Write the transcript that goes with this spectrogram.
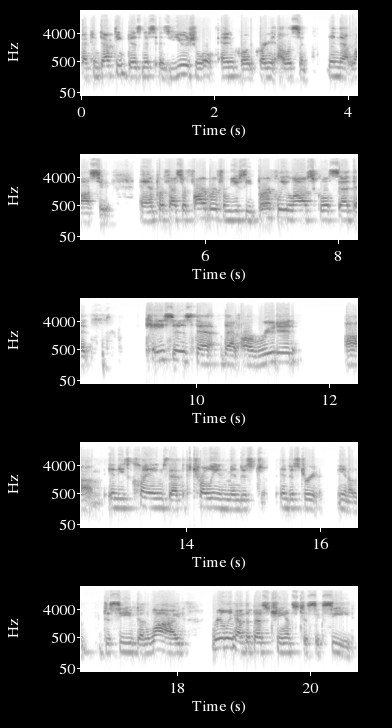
by conducting business as usual, end quote, according to Ellison in that lawsuit. And Professor Farber from UC Berkeley Law School said that cases that, that are rooted um, in these claims that the petroleum industry, industry, you know, deceived and lied really have the best chance to succeed.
